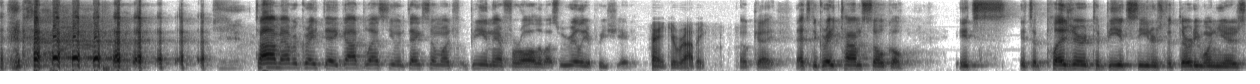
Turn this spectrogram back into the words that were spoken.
Tom, have a great day. God bless you, and thanks so much for being there for all of us. We really appreciate it. Thank you, Robbie. Okay, that's the great Tom Sokol. It's it's a pleasure to be at Cedars for 31 years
